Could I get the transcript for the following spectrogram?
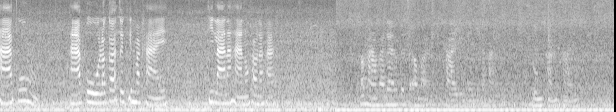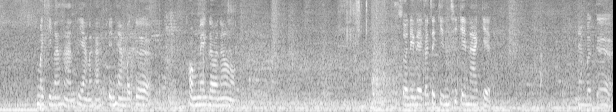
หากุ้ง หาปูแล้วก็จะขึ้นมาขายที่ร้านอาหารของเขานะคะ หามาได้ก็จะเอามาขายอยู่ในนี้นะคะ ลงถังขาย มากินอาหารเที่ยงนะคะ เป็นแฮมเบอร์เกอร์ของแม d โดนัล s ส่วนเด็กๆก็จะกิน chicken nugget แฮมเบอร์เกอร์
